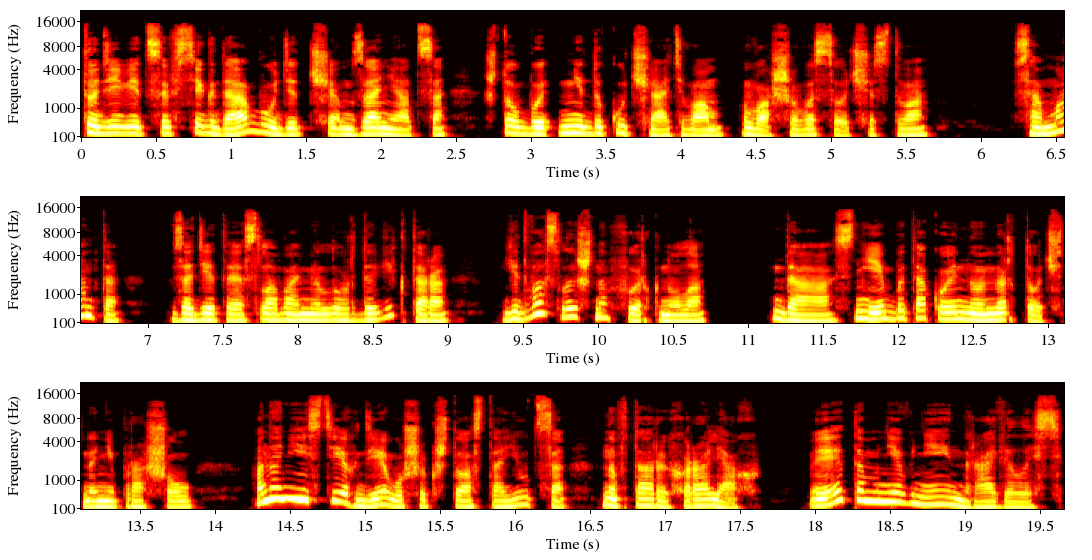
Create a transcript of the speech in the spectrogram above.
то девице всегда будет чем заняться, чтобы не докучать вам, ваше высочество». Саманта, задетая словами лорда Виктора, едва слышно фыркнула, да, с ней бы такой номер точно не прошел. Она не из тех девушек, что остаются на вторых ролях. Это мне в ней нравилось.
